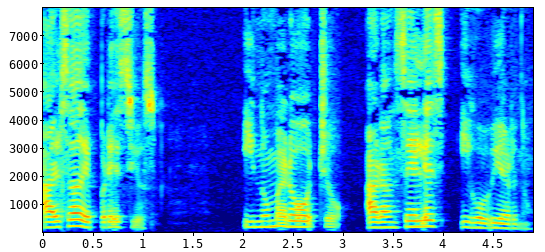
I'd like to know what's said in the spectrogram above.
Alza de precios. Y número 8. Aranceles y gobierno.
